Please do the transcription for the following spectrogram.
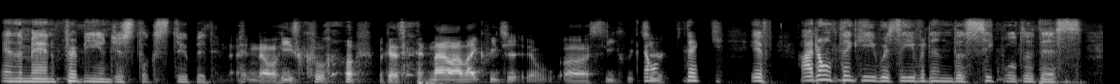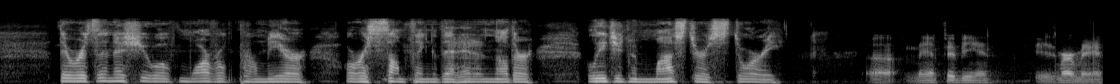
and the amphibian just looks stupid. No, he's cool because now I like creature, uh, sea I creature. don't think if I don't think he was even in the sequel to this. There was an issue of Marvel Premiere or something that had another Legion of Monsters story. Uh, Amphibian is merman.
